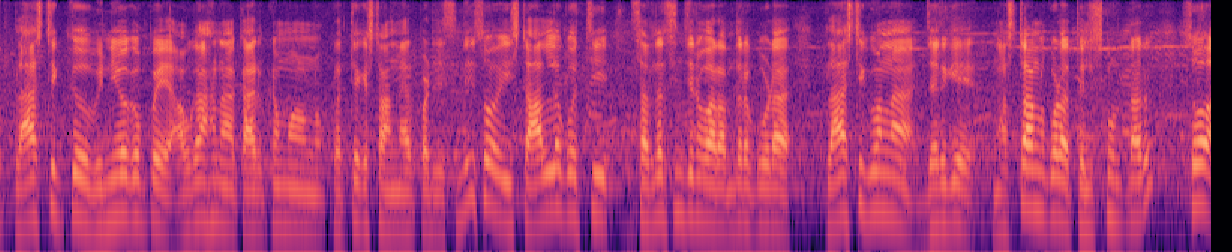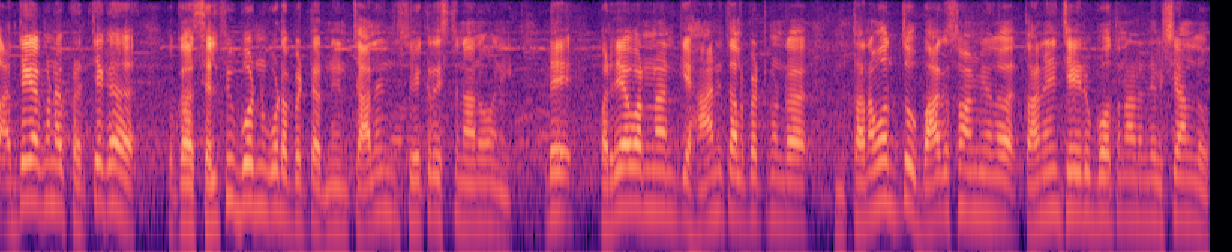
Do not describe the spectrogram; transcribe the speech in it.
ప్లాస్టిక్ వినియోగంపై అవగాహన కార్యక్రమం ప్రత్యేక స్టాల్ను ఏర్పాటు చేసింది. సో ఈ స్టాల్లోకి వచ్చి సందర్శించిన వారందరూ కూడా ప్లాస్టిక్ వలన జరిగే నష్టాలను కూడా తెలుసుకుంటున్నారు. సో అంతేకాకుండా ప్రత్యేక ఒక సెల్ఫీ బోర్డును కూడా పెట్టారు. నేను ఛాలెంజ్ స్వీకరిస్తున్నాను అని. అంటే పర్యావరణానికి హాని తలపెట్టకుండా తన వంతు భాగస్వామ్యంలో తానేం చేయబోతున్నాడనే విషయాలను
